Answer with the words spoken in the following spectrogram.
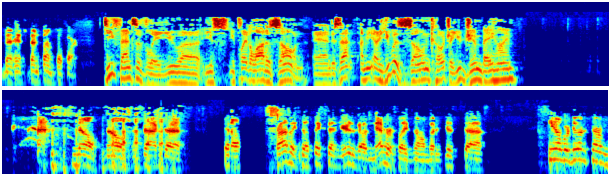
been it's been fun so far. Defensively, you uh, you you played a lot of zone, and is that? I mean, are you a zone coach? Are you Jim Boeheim? no, no. In fact, uh, you know, probably until six, seven years ago, never played zone. But it's just, uh, you know, we're doing some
